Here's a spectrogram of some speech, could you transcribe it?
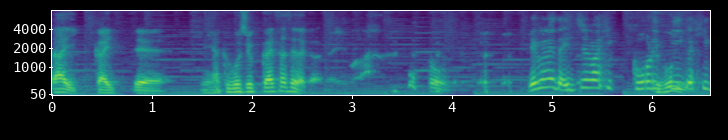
第1回って250回再生だからね、今。そう。逆に言ったら一番ひクオリティが低い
